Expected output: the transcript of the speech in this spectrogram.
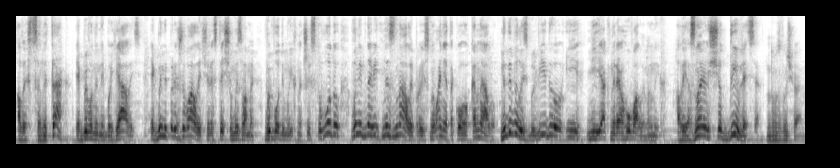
Але ж це не так. Якби вони не боялись, якби не переживали через те, що ми з вами виводимо їх на чисту воду, вони б навіть не знали про існування такого каналу, не дивились би відео і ніяк не реагували на них. Але я знаю, що дивляться, Ну, звичайно.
